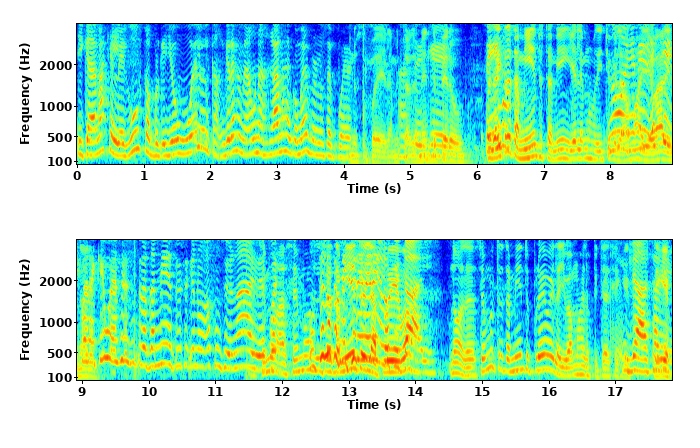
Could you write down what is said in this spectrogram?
y que además que le gusta, porque yo huelo el cangrejo y me da unas ganas de comer, pero no se puede. No se puede, lamentablemente. Pero, hay tratamientos también, ya le hemos dicho que lo vamos a llevar. Es que, ¿para qué voy a hacer ese tratamiento? Tratamiento, dice que no va a funcionar y después... usted lo que me quiere ver en el hospital. No, le hacemos tratamiento, prueba y la llevamos al hospital. ya, está bien.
